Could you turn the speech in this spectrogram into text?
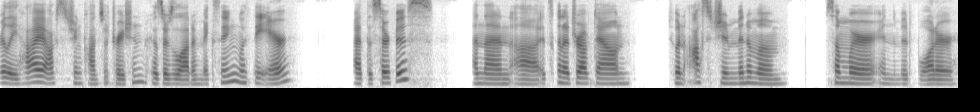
really high oxygen concentration because there's a lot of mixing with the air at the surface. And then uh, it's going to drop down to an oxygen minimum somewhere in the mid-water.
